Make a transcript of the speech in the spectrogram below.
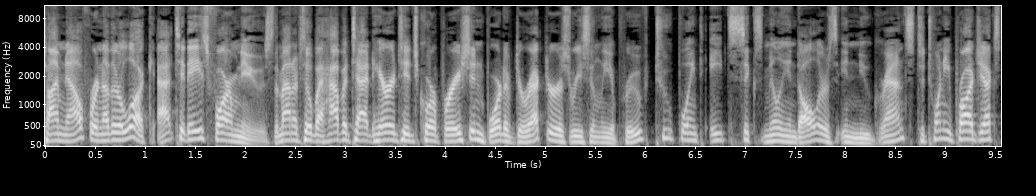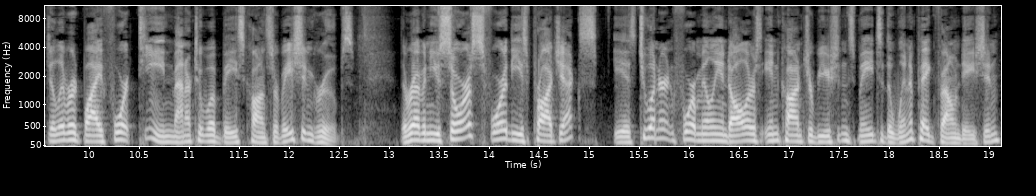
Time now for another look at today's farm news. The Manitoba Habitat Heritage Corporation Board of Directors recently approved $2.86 million in new grants to 20 projects delivered by 14 Manitoba based conservation groups. The revenue source for these projects is $204 million in contributions made to the Winnipeg Foundation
